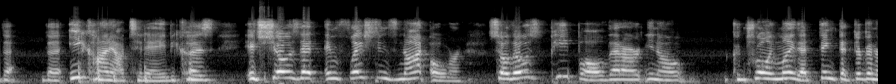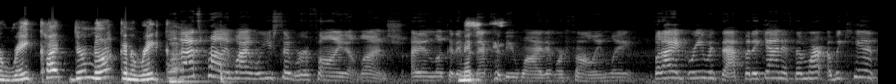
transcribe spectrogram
the the econ out today because it shows that inflation's not over. So those people that are you know controlling money that think that they're going to rate cut, they're not going to rate cut. Well, that's probably why where you said we were falling at lunch. I didn't look at it, but that could be why that we're falling late. But I agree with that. But again, if the market, we can't.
